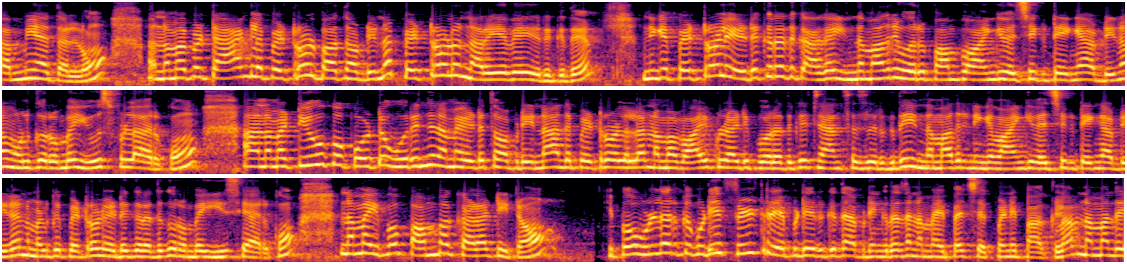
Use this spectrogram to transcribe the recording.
கம்மியாக தள்ளும். நம்ம இப்போ டேங்கில் பெட்ரோல் பார்த்தோம் அப்படின்னா பெட்ரோலும் நிறையவே இருக்குது. நீங்கள் பெட்ரோல் எடுக்கிறதுக்காக இந்த மாதிரி ஒரு பம்ப் வாங்கி வச்சுக்கிட்டீங்க அப்படின்னா உங்களுக்கு ரொம்ப யூஸ்ஃபுல்லாக இருக்கும். நம்ம டியூப்பை போட்டு உறிஞ்சு நம்ம எடுத்தோம் அப்படின்னா அந்த பெட்ரோல் எல்லாம் நம்ம வாய்க்குள்ளாடி போகிறதுக்கு சான்சஸ் இருக்குது. இந்த மாதிரி நீங்கள் வாங்கி வச்சுக்கிட்டீங்க அப்படின்னா நம்மளுக்கு பெட்ரோல் எடுக்கிறதுக்கு ரொம்ப ஈஸியாக இருக்கும். நம்ம இப்போ பம்பை கலட்டிட்டோம். இப்போ உள்ளே இருக்கக்கூடிய ஃபில்டர் எப்படி இருக்குது அப்படிங்கிறத நம்ம இப்போ செக் பண்ணி பார்க்கலாம். நம்ம அதை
